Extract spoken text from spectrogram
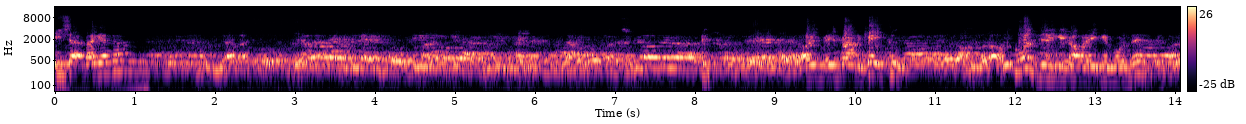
He shot back at her? Oh, he, he found a K too. Going to he get with AK-47.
